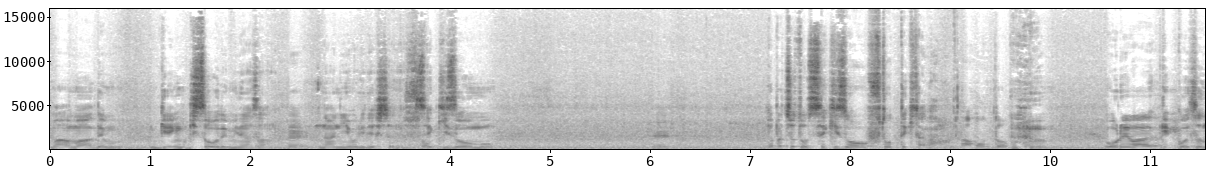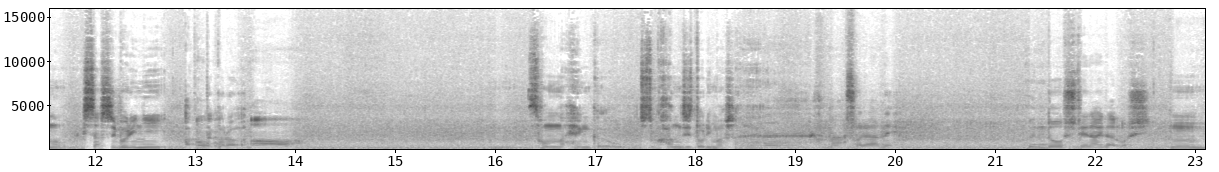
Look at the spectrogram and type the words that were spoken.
うん。まあまあでも元気そうで皆さん、うん。何よりでしたね。石像も。うん。やっぱちょっと石像太ってきたな。あ本当？俺は結構その久しぶりに会ったから、あそんな変化をちょっと感じ取りましたね。まあそれはね運動してないだろうし。うん。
